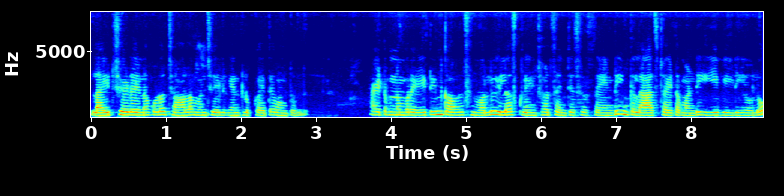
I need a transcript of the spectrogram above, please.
లైట్ షేడ్ అయినా కూడా చాలా మంచి ఎలిగెంట్ లుక్ అయితే ఉంటుంది. ఐటమ్ నెంబర్ ఎయిటీన్ కావాల్సిన వాళ్ళు ఇలా స్క్రీన్ షాట్ సెండ్ చేసేసేయండి. ఇంకా లాస్ట్ ఐటమ్ అండి ఈ వీడియోలో.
